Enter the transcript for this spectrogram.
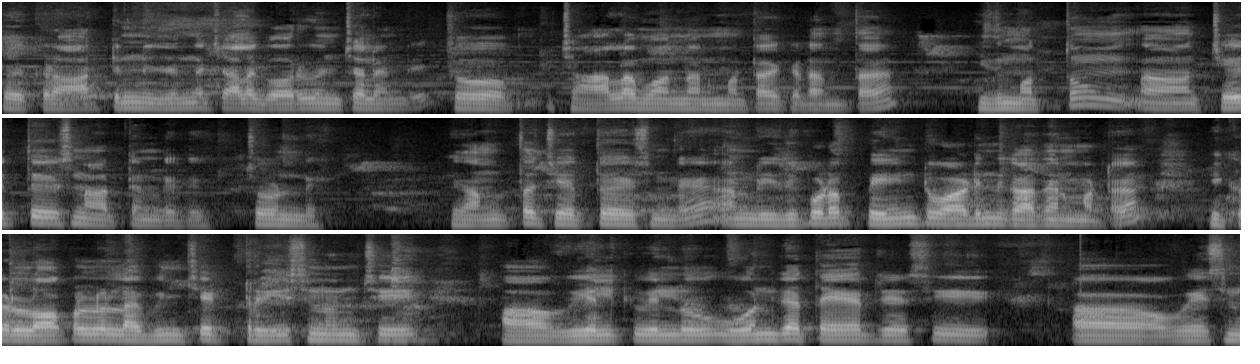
సో ఇక్కడ ఆర్ట్ని నిజంగా చాలా గౌరవించాలండి. సో చాలా బాగుందన్నమాట ఇక్కడ అంతా ఇది మొత్తం చేతితో చేత్తో వేసిన ఆర్ట్ అండి ఇది. చూడండి. ఇదంతా చేత్తో వేసిందే. అండ్ ఇది కూడా పెయింట్ వాడింది కాదనమాట ఇక్కడ లోకల్లో లభించే ట్రీస్ నుంచి వీళ్ళకి వీళ్ళు ఓన్గా తయారు చేసి వేసిన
